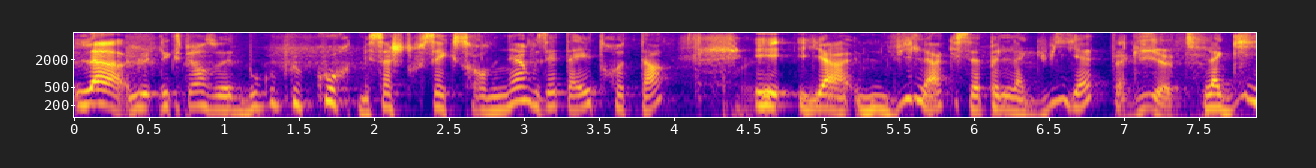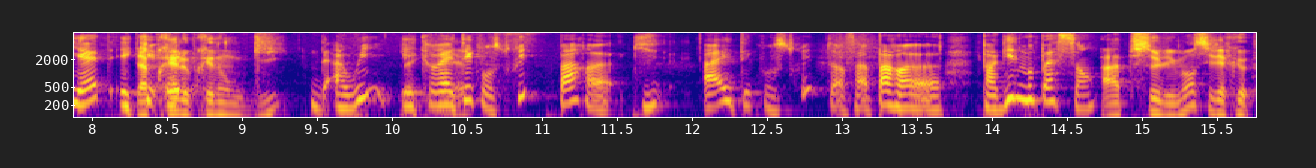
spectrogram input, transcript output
là, le- l'expérience doit être beaucoup plus courte, mais ça, je trouve ça extraordinaire. Vous êtes à Étretat et il y a une villa qui s'appelle la Guyette. La Guillette. La Guillette. D'après le prénom Guy, Ah oui, et qui aurait été Guillette. construite par. euh, qui a été construite enfin, par, euh, par Guy de Maupassant. absolument. C'est-à-dire que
